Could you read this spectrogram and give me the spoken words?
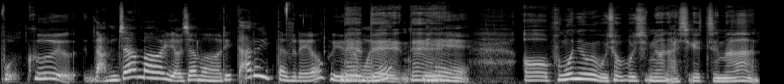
보- 그 남자 마을 여자 마을이 따로 있다 그래요? 그 네, 요양원에? 네, 네. 어, 부모님을 모셔보시면 아시겠지만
